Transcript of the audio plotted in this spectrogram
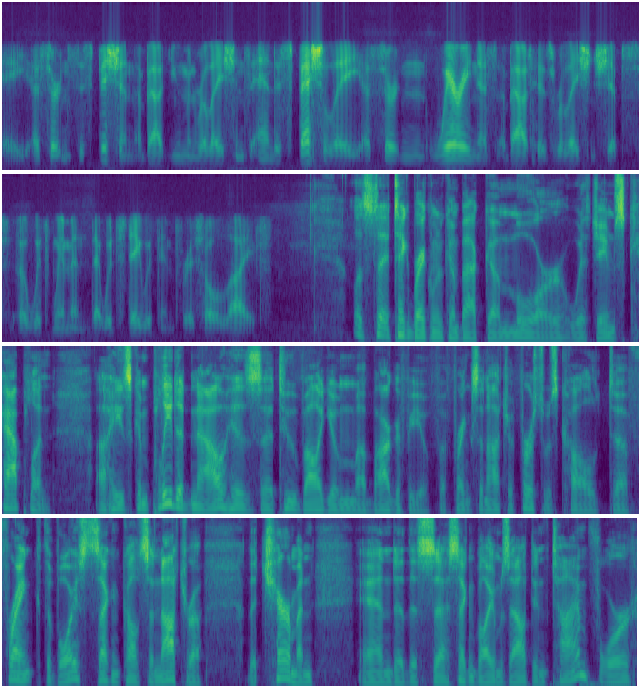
a, a certain suspicion about human relations and especially a certain wariness about his relationships uh, with women that would stay with him for his whole life. Let's t- take a break when we come back uh, more with James Kaplan. Uh, he's completed now his uh, two volume uh, biography of uh, Frank Sinatra. First was called uh, Frank, the Voice, second called Sinatra, the Chairman. And this second volume is out in time for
